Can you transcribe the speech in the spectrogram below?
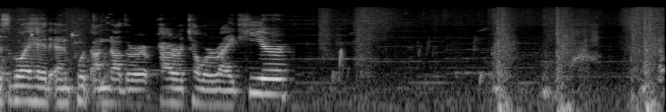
Let's go ahead and put another pyro tower right here. Uh,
